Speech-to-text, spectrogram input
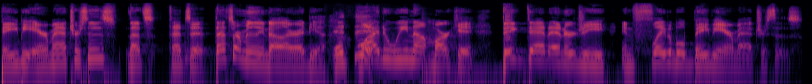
baby air mattresses that's that's it that's our million dollar idea That's why it. do we not market big dad energy inflatable baby air mattresses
